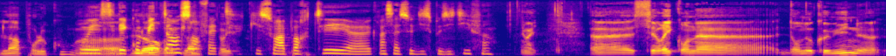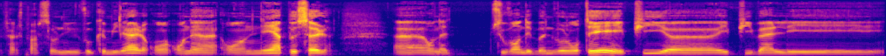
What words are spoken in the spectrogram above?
là, pour le coup, oui, c'est des compétences en fait qui sont apportées grâce à ce dispositif. Hein. Oui. Euh, c'est vrai qu'on a dans nos communes, enfin je parle au niveau communal, on, a, on est un peu seul. Euh, on a souvent des bonnes volontés et puis euh, et puis bah, les,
